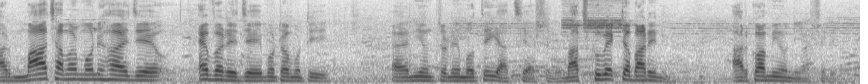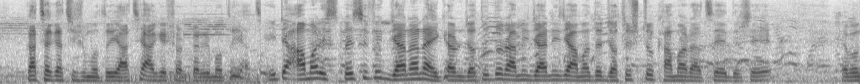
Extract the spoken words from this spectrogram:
আর মাছ আমার মনে হয় যে অ্যাভারেজে মোটামুটি নিয়ন্ত্রণের মতোই আছে আসলে। মাছ খুব একটা বাড়েনি, আর কমিও নি আসলে। কাছাকাছি মতোই আছে আগে সরকারের মতোই আছে। এটা আমার স্পেসিফিক জানা নাই, কারণ যতদূর আমি জানি যে আমাদের যথেষ্ট খামার আছে দেশে। এবং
